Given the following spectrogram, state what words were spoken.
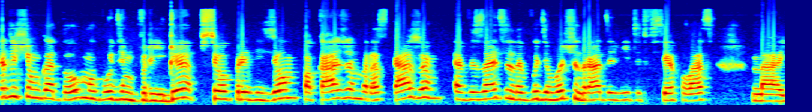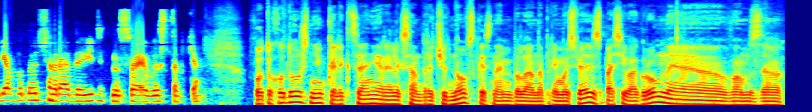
следующем году мы будем в Риге, все привезем, покажем, расскажем. Обязательно будем очень рады видеть всех вас. На, я буду очень рада видеть на своей выставке. Фотохудожник, коллекционер Александра Чудновская с нами была на прямой связи. Спасибо огромное вам за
